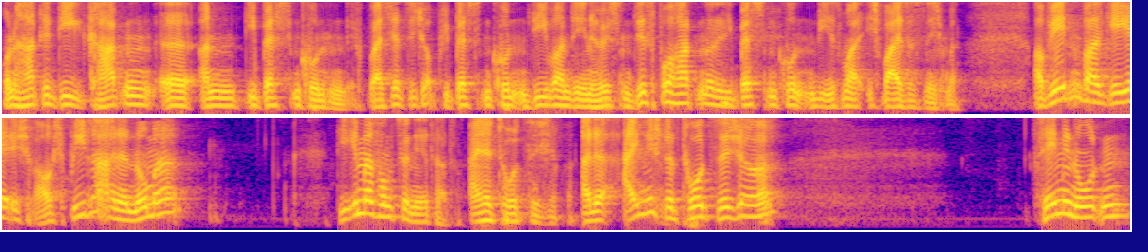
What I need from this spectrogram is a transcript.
und hatte die Karten äh, an die besten Kunden. Ich weiß jetzt nicht, ob die besten Kunden die waren, die den höchsten Dispo hatten oder die besten Kunden, die es mal, ich weiß es nicht mehr. Auf jeden Fall gehe ich raus, spiele eine Nummer, die immer funktioniert hat. Eine todsichere. Eine, eigentlich eine todsichere. Zehn Minuten.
